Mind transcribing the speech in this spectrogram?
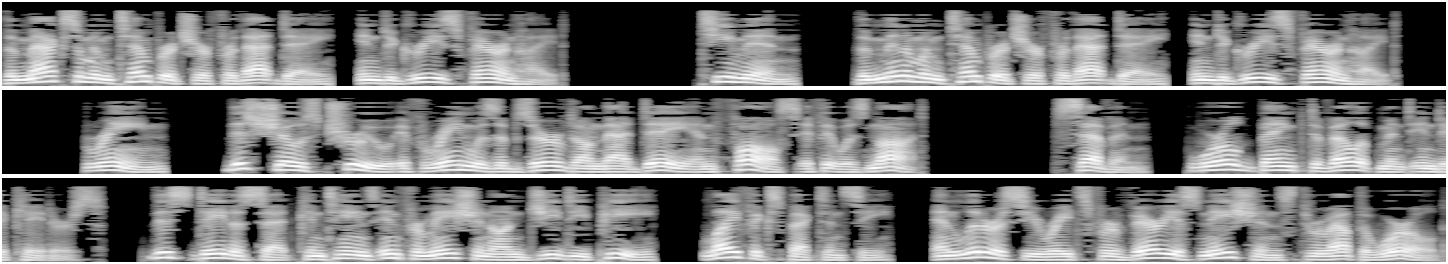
the maximum temperature for that day, in degrees Fahrenheit. Tmin, the minimum temperature for that day, in degrees Fahrenheit. Rain, this shows true if rain was observed on that day and false if it was not. 7. World Bank Development Indicators. This dataset contains information on GDP, life expectancy, and literacy rates for various nations throughout the world.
